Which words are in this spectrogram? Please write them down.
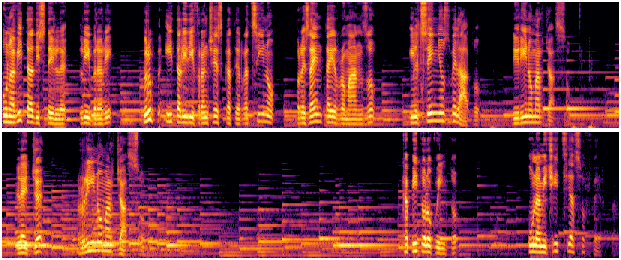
Una vita di stelle, Library, Group Italy di Francesca Terrazzino presenta il romanzo Il segno svelato di Rino Margiasso. Legge Rino Margiasso. Capitolo quinto. Un'amicizia sofferta.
